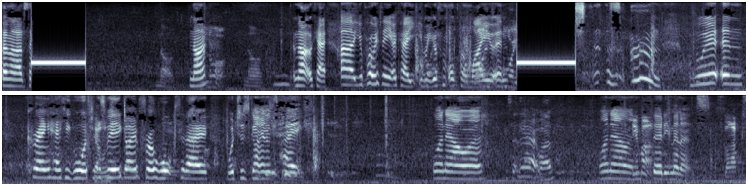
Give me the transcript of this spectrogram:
Am I allowed to say No. no? No. No, okay. Uh, you're probably thinking, okay, you, you're from Auckland, why are you in? Mm, we're in Karangahake Gorge because we're going for a walk today, which is going to take one hour. Is that the right one? One hour and 30 minutes. Sucks.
